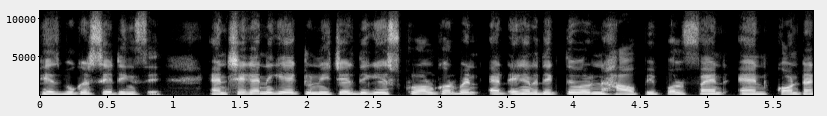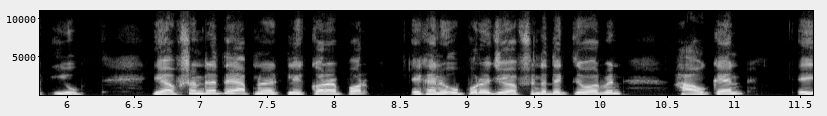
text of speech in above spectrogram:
ফেসবুকের সেটিংসে অ্যান্ড সেখানে গিয়ে একটু নিচের দিকে স্ক্রল করবেন অ্যান্ড এখানে দেখতে পাবেন how people find and contact you এই অপশনটাতে আপনারা ক্লিক করার পর, এখানে উপরে যে অপশনটা দেখতে পারবেন হাউ ক্যান এই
